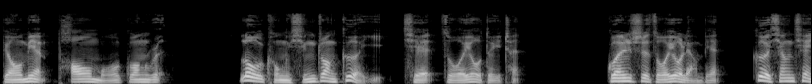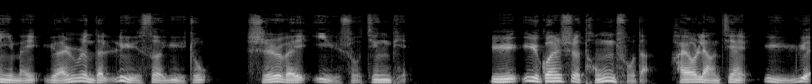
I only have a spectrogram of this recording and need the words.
表面抛磨光润，镂孔形状各异且左右对称。冠饰左右两边各镶嵌一枚圆润的绿色玉珠。实为艺术精品，与玉冠饰同出的还有两件玉钺，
